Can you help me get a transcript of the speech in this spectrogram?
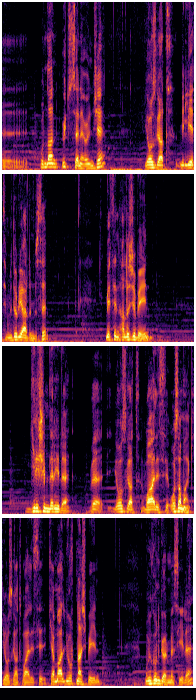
E, bundan üç sene önce Yozgat Milliyet Müdür Yardımcısı Metin Halıcı Bey'in girişimleriyle ve Yozgat valisi, o zamanki Yozgat valisi Kemal Yurtnaş Bey'in uygun görmesiyle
